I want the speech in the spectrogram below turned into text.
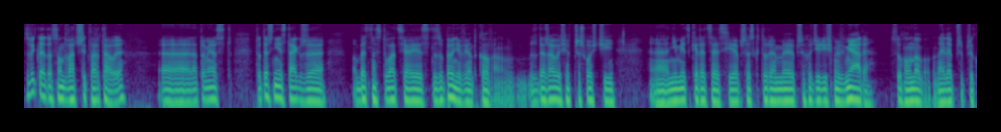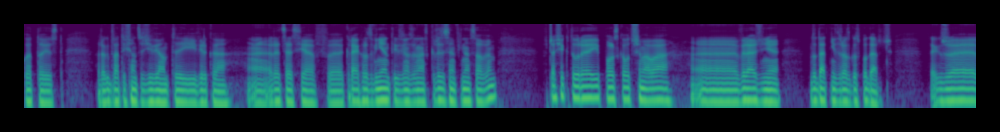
Zwykle to są dwa, trzy kwartały. E, natomiast to też nie jest tak, że obecna sytuacja jest zupełnie wyjątkowa. Zdarzały się w przeszłości E, niemieckie recesje, przez które my przechodziliśmy w miarę suchą nogą. Najlepszy przykład to jest rok 2009 i wielka e, recesja w krajach rozwiniętych związana z kryzysem finansowym, w czasie której Polska otrzymała e, wyraźnie dodatni wzrost gospodarczy. Także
